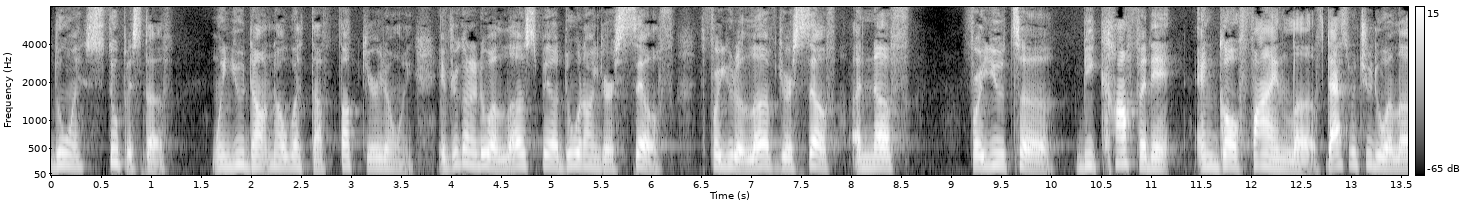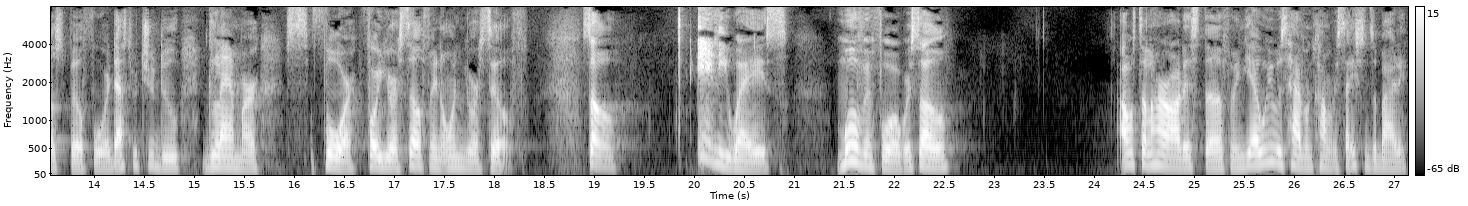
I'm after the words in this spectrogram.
doing stupid stuff when you don't know what the fuck you're doing. If you're going to do a love spell, do it on yourself for you to love yourself enough for you to be confident and go find love. That's what you do a love spell for. That's what you do glamour for for yourself and on yourself. So, anyways, moving forward. So, I was telling her all this stuff and yeah, we was having conversations about it,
